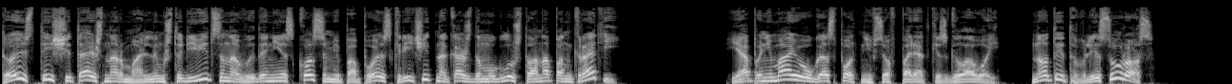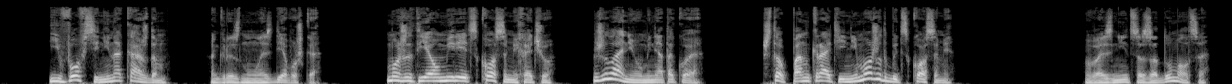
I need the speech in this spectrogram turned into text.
То есть ты считаешь нормальным, что девица на выданье с косами по пояс кричит на каждом углу, что она Панкратий? Я понимаю, у господ не все в порядке с головой, но ты-то в лесу рос. И вовсе не на каждом, огрызнулась девушка. Может, я умереть с косами хочу? Желание у меня такое. Что, Панкратий не может быть с косами? Возница задумался,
